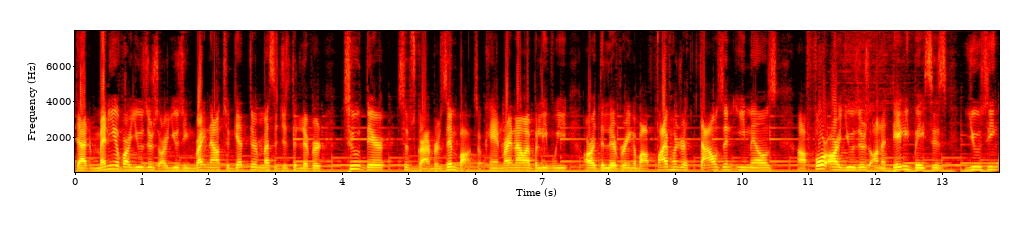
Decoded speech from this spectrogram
that many of our users are using right now to get their messages delivered to their subscribers inbox okay and right now i believe we are delivering about 500000 emails uh, for our users on a daily basis using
